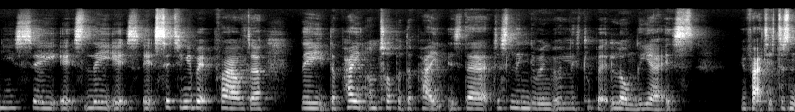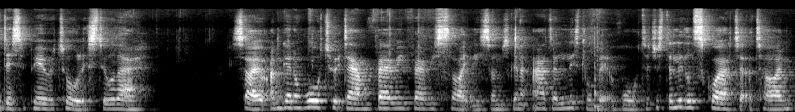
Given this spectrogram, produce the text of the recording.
Can you see it's it's it's sitting a bit prouder. The the paint on top of the paint is there, just lingering a little bit longer. Yeah, it's in fact it doesn't disappear at all. It's still there. So I'm going to water it down very very slightly. So I'm just going to add a little bit of water, just a little squirt at a time.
